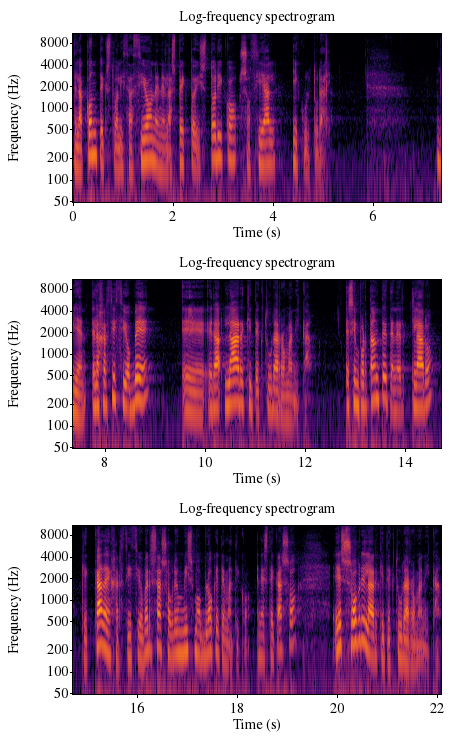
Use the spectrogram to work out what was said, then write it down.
de la contextualización en el aspecto histórico, social y cultural. Bien, el ejercicio B eh, era la arquitectura románica. Es importante tener claro que cada ejercicio versa sobre un mismo bloque temático. En este caso es sobre la arquitectura románica.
